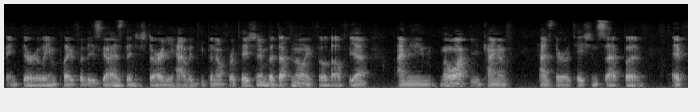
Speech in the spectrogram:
think they're really in play for these guys. They just already have a deep enough rotation. But definitely Philadelphia. I mean, Milwaukee kind of has their rotation set, but if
